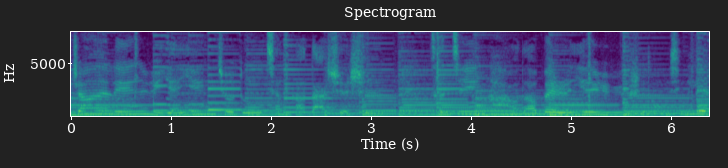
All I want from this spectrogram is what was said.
张爱玲与闫英就读香港大学时，曾经好到被人揶揄是。同性恋，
